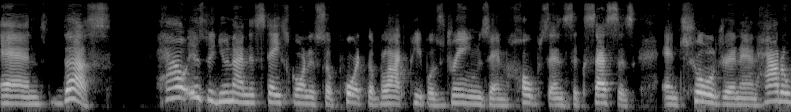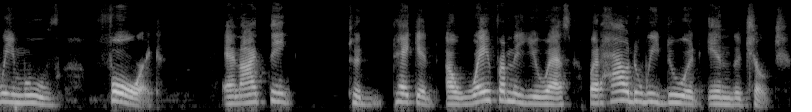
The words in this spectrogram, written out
And thus, how is the United States going to support the Black people's dreams and hopes and successes and children? And how do we move forward? And I think to take it away from the US, but how do we do it in the church?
